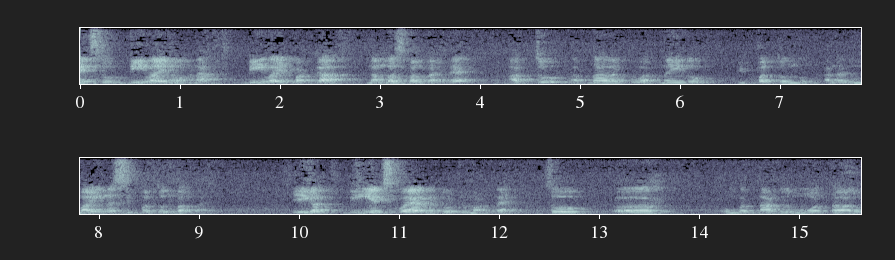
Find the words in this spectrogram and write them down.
next D Y ನೋಡೋಣ ಡಿ ವೈ ಪಕ್ಕ ನಂಬರ್ಸ್ ಬರ್ತಾ ಇದೆ. ಹತ್ತು, ಹದಿನಾಲ್ಕು, ಹದಿನೈದು, ಇಪ್ಪತ್ತೊಂದು. ಅಂದ್ರೆ ಮೈನಸ್ ಇಪ್ಪತ್ತೊಂದು ಬರ್ತಾ ಇದೆ. ಈಗ ಡಿ ಎಕ್ಸ್ ಸ್ಕ್ವೇರ್ ಟೋಟಲ್ ಮಾಡಿದ್ರೆ ಸೊ ಒಂಬತ್ನಾಲ್ಕು, ಮೂವತ್ತಾರು,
